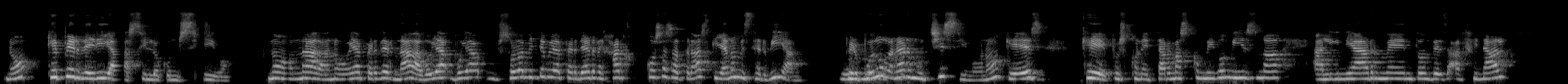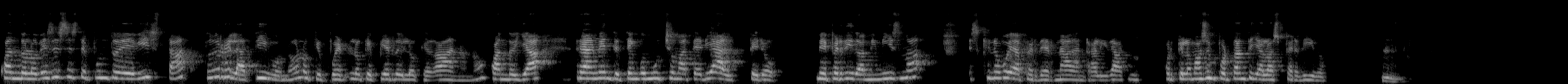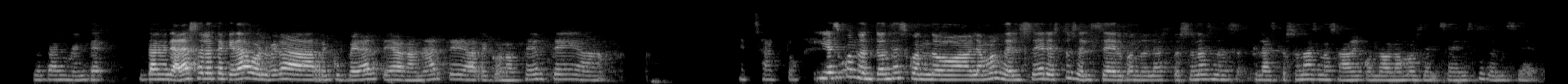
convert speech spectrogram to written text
¿no? ¿Qué perdería si lo consigo? No, nada, no voy a perder nada. Voy a, voy a, solamente voy a perder, dejar cosas atrás que ya no me servían. Pero puedo ganar muchísimo, ¿no? Que es que, pues, conectar más conmigo misma, alinearme. Entonces, al final, cuando lo ves desde este punto de vista, todo es relativo, ¿no? Lo que, lo que pierdo y lo que gano, ¿no? Cuando ya realmente tengo mucho material, pero me he perdido a mí misma, es que no voy a perder nada en realidad, porque lo más importante ya lo has perdido. Mm. Totalmente. Totalmente. Ahora solo te queda volver a recuperarte, a ganarte, a reconocerte, a... Exacto. Y es cuando entonces, cuando hablamos del ser, esto es el ser, cuando las personas no, las personas no saben cuando hablamos del ser, esto es el ser.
